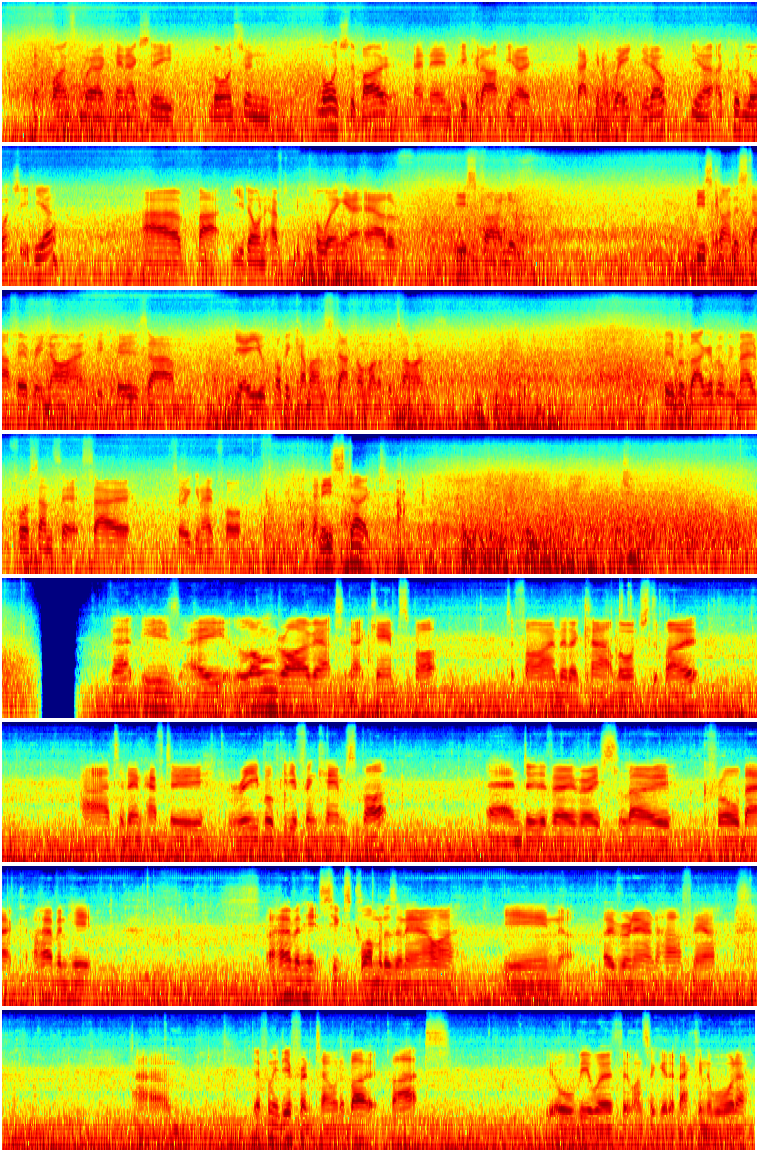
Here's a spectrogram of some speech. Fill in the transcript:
find somewhere I can actually launch and launch the boat and then pick it up, you know, back in a week. You know, you know, I could launch it here, uh, but you don't have to be pulling it out of this kind of this kind of stuff every night because um, yeah, you'll probably come unstuck on one of the times. Bit of a bugger, but we made it before sunset, so all you can hope for. And he's stoked. That is a long drive out to that camp spot to find that I can't launch the boat. Uh, to then have to rebook a different camp spot and do the very very slow crawl back. I haven't hit I haven't hit six kilometers an hour in over an hour and a half now. um, definitely different towing a boat, but it will be worth it once I get it back in the water.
